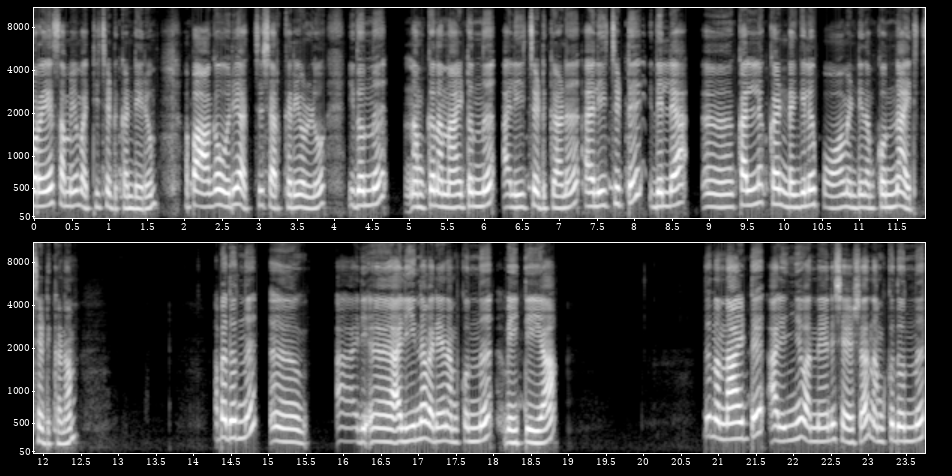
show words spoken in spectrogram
കുറേ സമയം വറ്റിച്ചെടുക്കേണ്ടി വരും. അപ്പോൾ ആകെ ഒരു അച്ച് ശർക്കരയുള്ളൂ. ഇതൊന്ന് നമുക്ക് നന്നായിട്ടൊന്ന് അലിയിച്ചെടുക്കുകയാണ് അലിയിച്ചിട്ട് ഇതെല്ലാം കല്ലൊക്കെ ഉണ്ടെങ്കിൽ പോകാൻ വേണ്ടി നമുക്കൊന്ന് അരിച്ചെടുക്കണം. അപ്പം അതൊന്ന് അരി അലിയുന്ന വരെ നമുക്കൊന്ന് വെയിറ്റ് ചെയ്യാം. ഇത് നന്നായിട്ട് അലിഞ്ഞ് വന്നതിന് ശേഷം നമുക്കിതൊന്ന്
